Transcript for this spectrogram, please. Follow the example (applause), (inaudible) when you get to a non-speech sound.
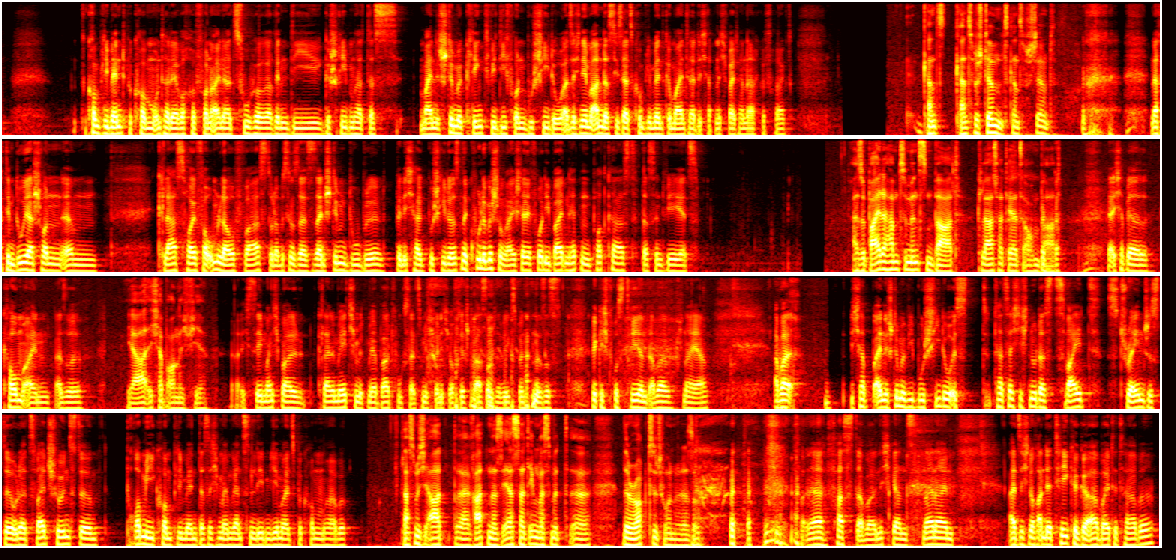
Kompliment bekommen unter der Woche von einer Zuhörerin, die geschrieben hat, dass meine Stimme klingt wie die von Bushido. Also ich nehme an, dass sie es als Kompliment gemeint hat. Ich habe nicht weiter nachgefragt. Ganz, ganz bestimmt, ganz bestimmt. (laughs) Nachdem du ja schon ähm, Klaas Häufer Umlauf warst oder beziehungsweise sein Stimmdubel, bin ich halt Bushido. Das ist eine coole Mischung. Ich stell dir vor, die beiden hätten einen Podcast. Das sind wir jetzt. Also beide haben zumindest einen Bart. Klaas hat ja jetzt auch einen Bart. (laughs) ja, ich habe ja kaum einen. Also ja, ich habe auch nicht viel. Ja, ich sehe manchmal kleine Mädchen mit mehr Bartwuchs als mich, wenn ich auf der Straße (laughs) unterwegs bin. Das ist wirklich frustrierend, aber naja. Aber ich habe eine Stimme wie Bushido, ist tatsächlich nur das zweitstrangeste oder zweitschönste Promi-Kompliment, das ich in meinem ganzen Leben jemals bekommen habe. Lass mich raten, das erste hat irgendwas mit äh, The Rock zu tun oder so. (laughs) ja, fast, aber nicht ganz. Nein, nein. Als ich noch an der Theke gearbeitet habe,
